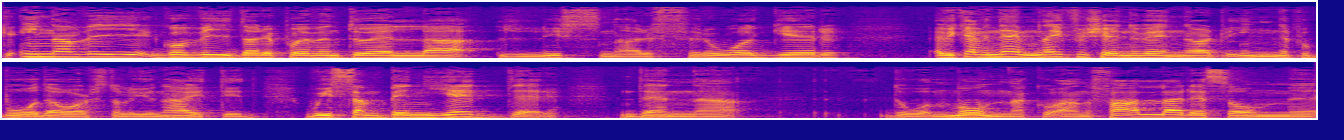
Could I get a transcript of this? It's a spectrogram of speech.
Innan vi går vidare på eventuella lyssnarfrågor. Vi kan väl nämna i och för sig, när vi ännu varit inne på både Arsenal och United. Wissam Ben Yedder, denna då Monaco-anfallare som eh,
